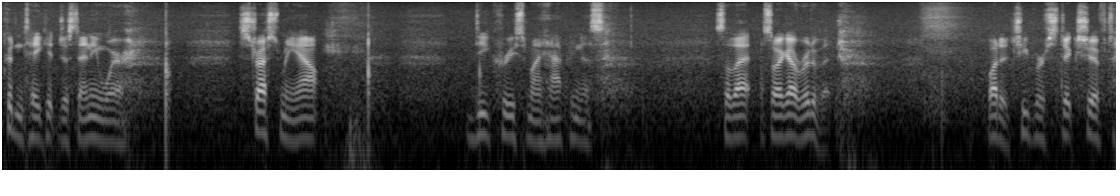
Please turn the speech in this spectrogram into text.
Couldn't take it just anywhere. Stressed me out. Decreased my happiness. So that so I got rid of it. Bought a cheaper stick shift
